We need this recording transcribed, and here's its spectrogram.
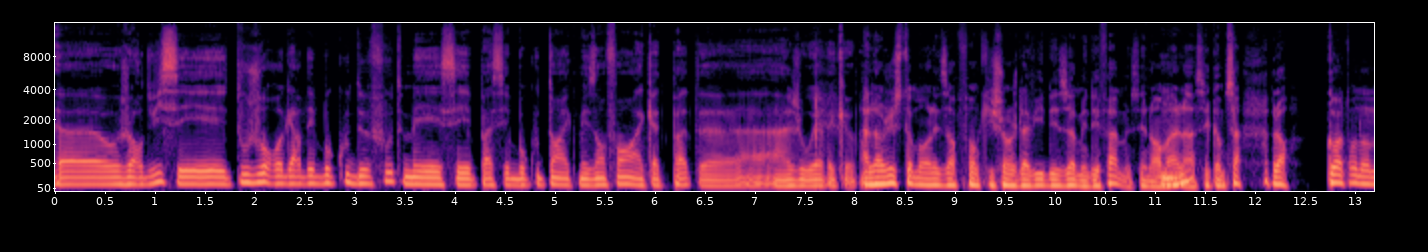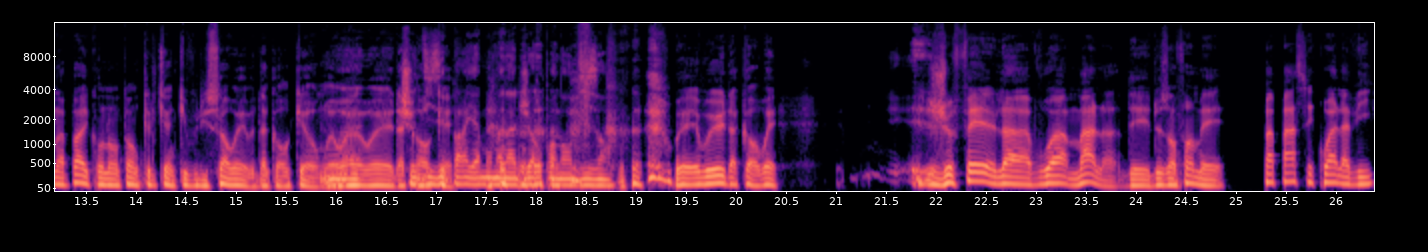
Euh, Aujourd'hui, c'est toujours regarder beaucoup de foot, mais c'est passer beaucoup de temps avec mes enfants à quatre pattes euh, à jouer avec eux. Alors justement, les enfants qui changent la vie des hommes et des femmes, c'est normal, Mhm. hein, c'est comme ça. Alors, quand on n'en a pas et qu'on entend quelqu'un qui vous dit ça, ouais, d'accord, ok, ouais, ouais, ouais, Ouais. Je d'accord, disais ok. pareil à mon manager pendant dix ans. Oui, oui, d'accord, oui. Je fais la voix mâle des deux enfants, mais papa, c'est quoi la vie?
